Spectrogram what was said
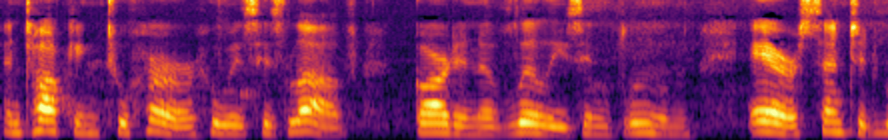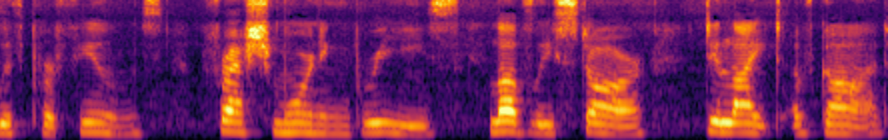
and talking to her who is his love, garden of lilies in bloom, air scented with perfumes, fresh morning breeze, lovely star, delight of God.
